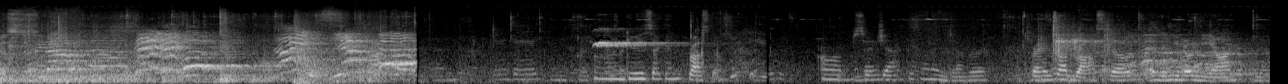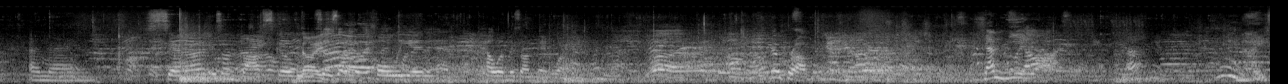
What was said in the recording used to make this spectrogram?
Yes. Um, give me a second. Roscoe. Um, so Jack is on Endeavor, Brennan's on Roscoe, and then you know Neon. And then Sarah is on Bosco, Nice. Lisa's on Napoleon, and Helen is on Manuel. Uh, no problem. Yeah, Neon. Nice.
